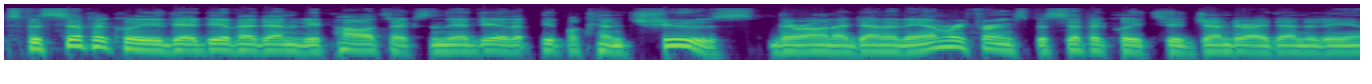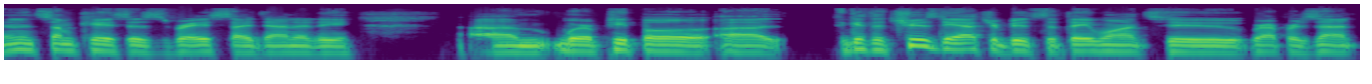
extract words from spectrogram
specifically the idea of identity politics and the idea that people can choose their own identity. I'm referring specifically to gender identity and in some cases race identity, um, where people uh, get to choose the attributes that they want to represent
